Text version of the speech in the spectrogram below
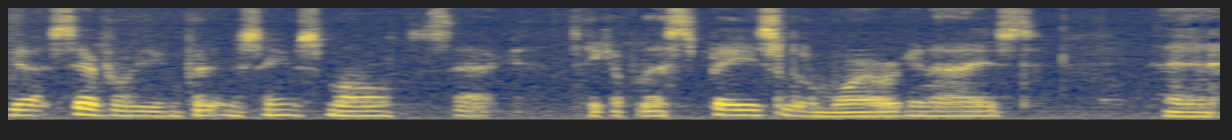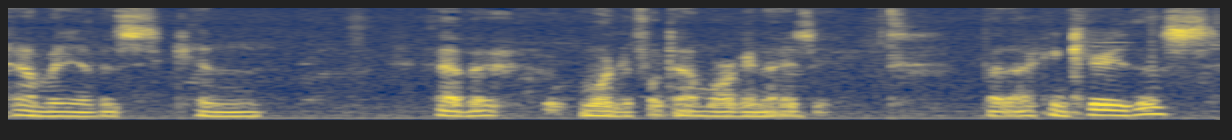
You got several, you can put it in the same small sack. Take up less space, a little more organized. And how many of us can have a wonderful time organizing? But I can carry this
